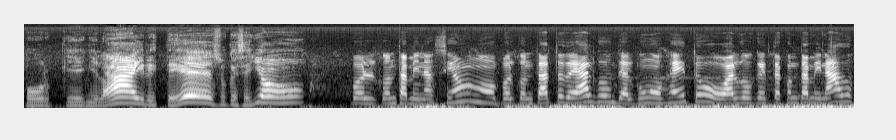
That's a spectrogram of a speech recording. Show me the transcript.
porque en el aire esté eso, qué sé yo. Por contaminación o por contacto de algo, de algún objeto o algo que está contaminado.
